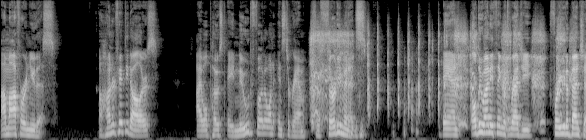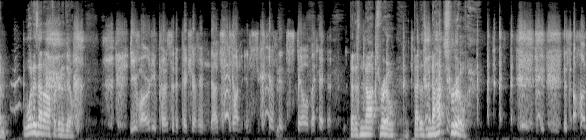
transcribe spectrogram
I'm offering you this: $150. I will post a nude photo on Instagram for 30 minutes, and I'll do anything with Reggie for you to bench him. What is that offer gonna do? You've already posted a picture of your nutsack on Instagram. It's still there. That is not true. That is not true. it's on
